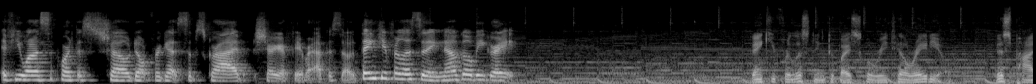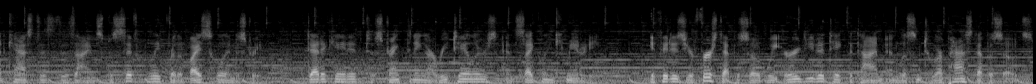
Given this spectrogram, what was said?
If you want to support this show, don't forget subscribe, share your favorite episode. Thank you for listening. Now go be great. Thank you for listening to Bicycle Retail Radio. This podcast is designed specifically for the bicycle industry dedicated to strengthening our retailers and cycling community. If it is your first episode, we urge you to take the time and listen to our past episodes.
